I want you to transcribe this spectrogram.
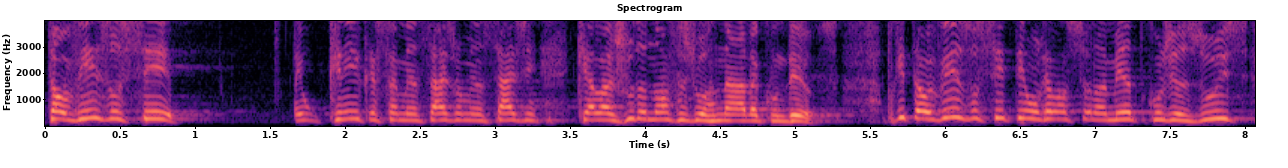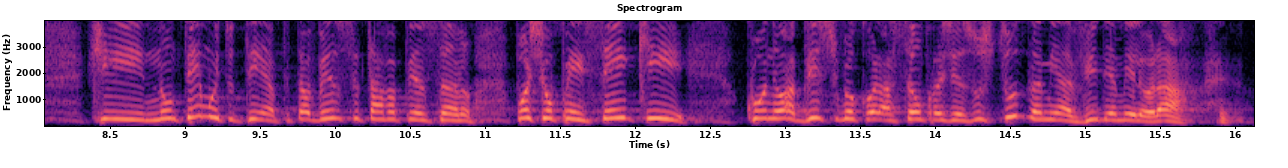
Talvez você eu creio que essa mensagem é uma mensagem que ela ajuda a nossa jornada com Deus. Porque talvez você tenha um relacionamento com Jesus que não tem muito tempo. E talvez você estava pensando, poxa, eu pensei que quando eu abrisse o meu coração para Jesus, tudo na minha vida ia melhorar.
